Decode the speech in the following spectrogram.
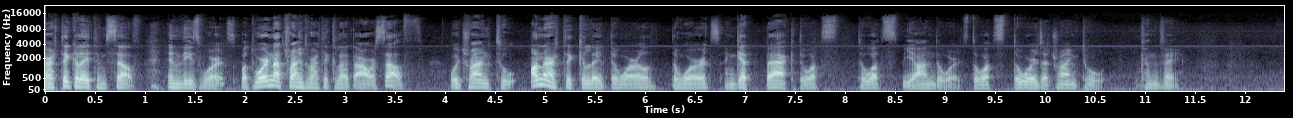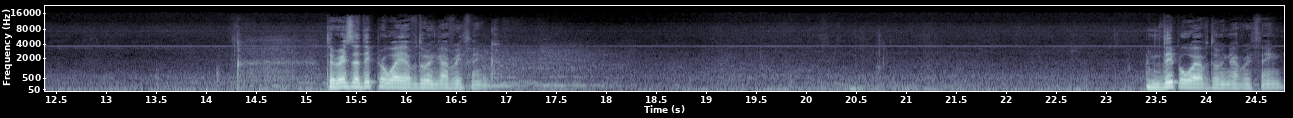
Articulate himself in these words, but we're not trying to articulate ourselves. We're trying to unarticulate the world, the words, and get back to what's to what's beyond the words, to what the words are trying to convey. There is a deeper way of doing everything. The deeper way of doing everything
